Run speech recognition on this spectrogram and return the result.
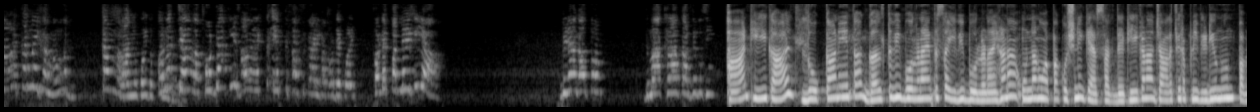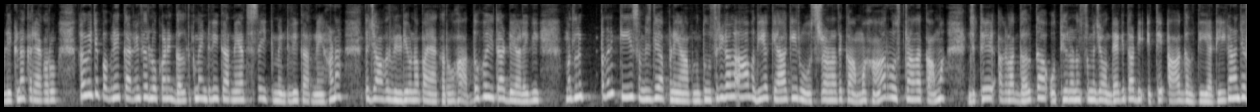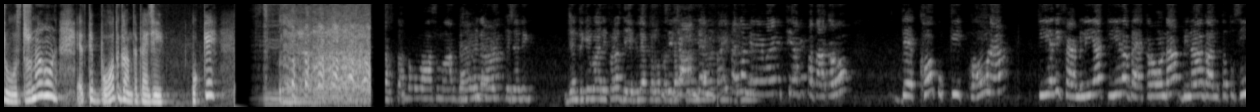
ਸਾਨੂੰ ਕੋਈ ਦੁੱਖ ਨਹੀਂ। ਚੱਲ ਤੁਹਾਡਾ ਕੀ ਸਾਰਾ ਇੱਕ ਇੱਕ ਸਬਸਕ੍ਰਾਈਬ ਆ ਤੁਹਾਡੇ ਕੋਲ? ਤੁਹਾਡੇ ਪੱਲੇ ਕੀ ਆ? ਬਿਨਾਂ ਗੱਲ ਤੋਂ ਦਿਮਾਗ ਖਰਾਬ ਕਰਦੇ ਤੁਸੀਂ। ਹਾਂ ਠੀਕ ਆ। ਲੋਕਾਂ ਨੇ ਤਾਂ ਗਲਤ ਵੀ ਬੋਲਣਾ ਹੈ ਤੇ ਸਹੀ ਵੀ ਬੋਲਣਾ ਹੈ ਹਨਾ? ਉਹਨਾਂ ਨੂੰ ਆਪਾਂ ਕੁਝ ਨਹੀਂ ਕਹਿ ਸਕਦੇ ਠੀਕ ਹੈ ਨਾ? ਜਾਂ ਫਿਰ ਆਪਣੀ ਵੀਡੀਓ ਨੂੰ ਪਬਲਿਕ ਨਾ ਕਰਿਆ ਕਰੋ। ਕਿਉਂਕਿ ਜੇ ਪਬਲਿਕ ਕਰਨੀ ਫਿਰ ਲੋਕਾਂ ਨੇ ਗਲਤ ਕਮੈਂਟ ਵੀ ਕਰਨੇ ਆ ਤੇ ਸਹੀ ਕਮੈਂਟ ਵੀ ਕਰਨੇ ਹਨਾ? ਤੇ ਜਾਂ ਫਿਰ ਵੀਡੀਓ ਨਾ ਪਾਇਆ ਕਰੋ। ਹੱਦ ਹੋਈ ਤੁਹਾਡੇ ਵਾਲੇ ਵੀ। ਮਤਲਬ ਪਤਾ ਨਹੀਂ ਕੀ ਸਮਝਦੇ ਆਪਣੇ ਆਪ ਨੂੰ। ਦੂਸਰੀ ਗੱਲ ਆ ਵਧੀਆ ਕਿਹਾ ਕਿ ਰੋਸਟਰਾਂ ਦਾ ਤੇ ਕੰਮ ਹਾਂ ਰੋਸਟਰਾਂ ਦਾ ਕੰਮ ਜਿੱਥੇ ਅਗਲਾ ਗਲਤ ਆ ਉੱਥੇ ਉਹਨਾਂ ਨੂੰ ਸਮਝਾਉਂਦੇ ਆ ਕਿ ਤੁਹਾਡੀ ਇੱਥੇ ਆ ਗਲਤੀ ਆ ਠੀਕ ਆ ਨਾ? ਜੇ ਰੋਸਟਰ ਨਾ ਹੋਣ ਇੱਥੇ ਬਹੁਤ ਗੰਦ ਪੈ ਜੇ। ਓਕੇ? ਬਕਵਾਸ ਮਾਰਦੇ ਨੇ ਐਵੇਂ ਨਾ ਕਿਸੇ ਦੀ ਜ਼ਿੰਦਗੀ ਬਾਰੇ ਪਹਿਲਾਂ ਦੇਖ ਲਿਆ ਕਰੋ ਤੁਸੀਂ ਬੰਦਾ ਜਾਣਦੇ ਨਹੀਂ ਭਾਈ ਪਹਿਲਾਂ ਮੇਰੇ ਬਾਰੇ ਇੱਥੇ ਆ ਕੇ ਪਤਾ ਕਰੋ। ਦੇਖੋ ਕੁੱਕੀ ਕੌਣ ਆ ਕੀ ਇਹਦੀ ਫੈਮਿਲੀ ਆ ਕੀ ਇਹਦਾ ਬੈਕਗ੍ਰਾਉਂਡ ਆ ਬਿਨਾਂ ਗੱਲ ਤੋਂ ਤੁਸੀਂ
